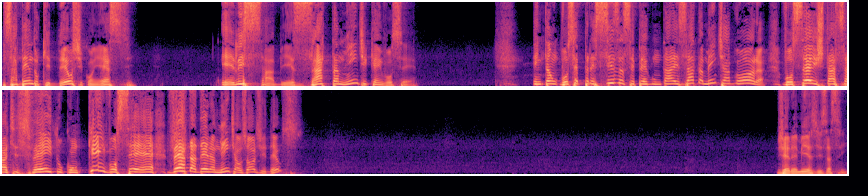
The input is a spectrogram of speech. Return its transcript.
Sabendo que Deus te conhece, Ele sabe exatamente quem você é. Então, você precisa se perguntar exatamente agora: você está satisfeito com quem você é verdadeiramente aos olhos de Deus? Jeremias diz assim,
